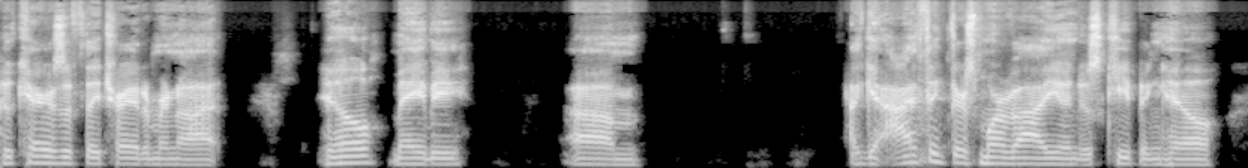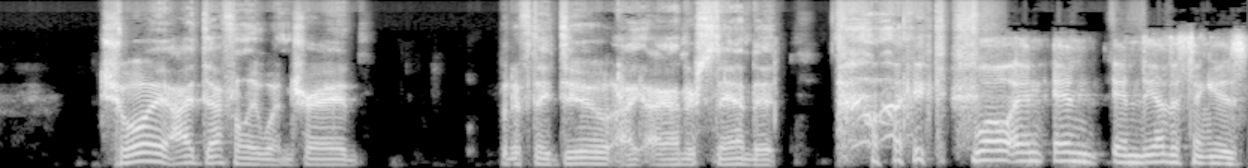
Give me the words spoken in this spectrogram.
Who cares if they trade him or not? Hill, maybe. Um, again, I think there's more value in just keeping Hill Choi, I definitely wouldn't trade, but if they do, I, I understand it. like, well, and and and the other thing is,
